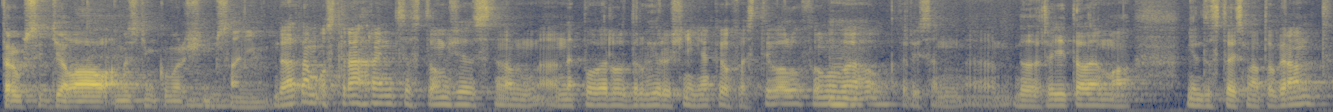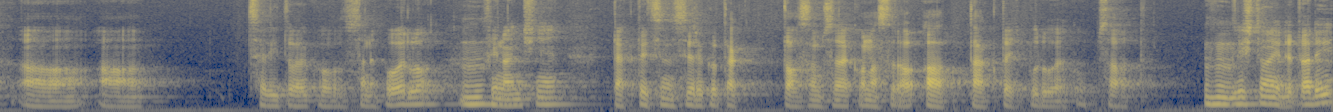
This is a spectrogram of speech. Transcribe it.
kterou si dělal a mezi tím komerčním psaním? Byla tam ostrá hranice v tom, že se nám nepovedl druhý ročník nějakého festivalu filmového, mm. který jsem eh, byl ředitelem a měl dostali jsme na to grant a, a celý to jako se nepovedlo mm. finančně, tak teď jsem si řekl, tak to jsem se jako nasadal a tak teď budu jako psát. Mm. Když to nejde tady,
